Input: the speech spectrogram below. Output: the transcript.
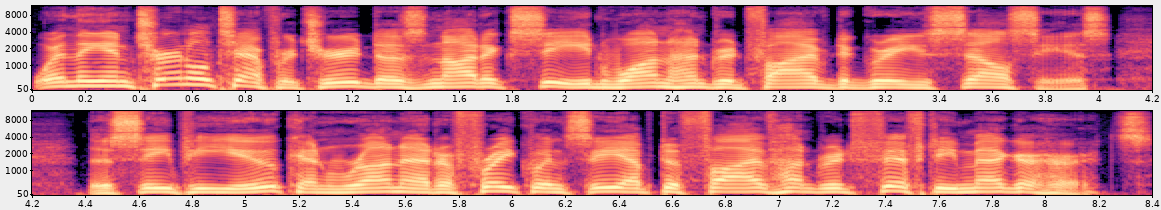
When the internal temperature does not exceed 105 degrees Celsius, the CPU can run at a frequency up to 550 MHz.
